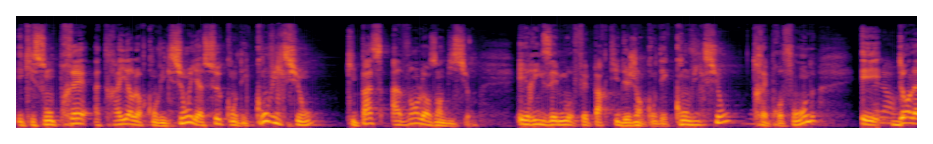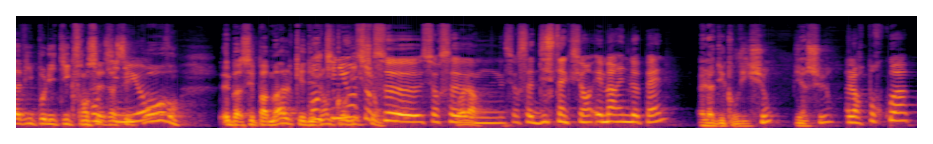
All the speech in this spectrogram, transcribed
et qui sont prêts à trahir leurs convictions. Il y a ceux qui ont des convictions qui passent avant leurs ambitions. Éric Zemmour fait partie des gens qui ont des convictions très profondes. Et dans la vie politique française assez pauvre, eh ben, c'est pas mal qu'il y ait des gens de conviction. Sur, cette distinction. Et Marine Le Pen? Elle a des convictions, bien sûr. Alors pourquoi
